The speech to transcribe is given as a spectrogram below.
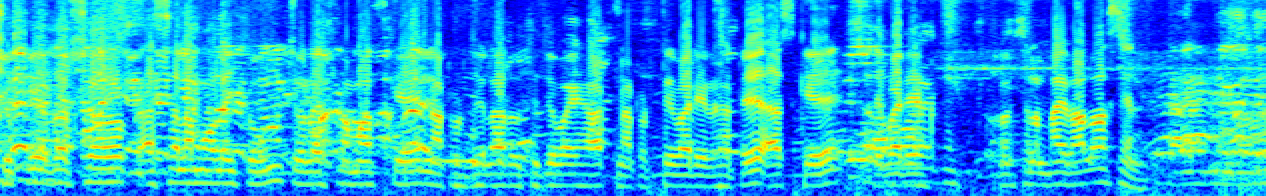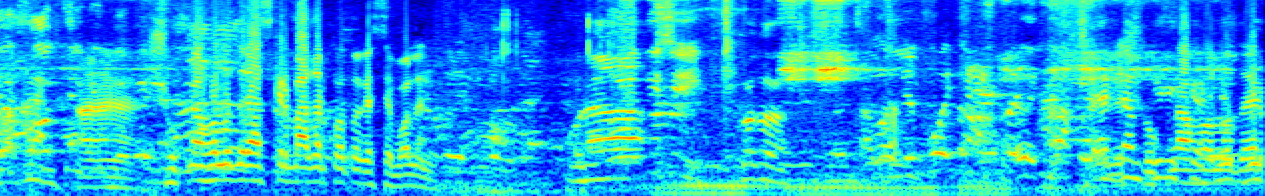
সুপ্রিয় দর্শক আসসালামু আলাইকুম। চলে আসলাম আজকে নাটোর জেলার ঐতিহ্যবাহী হাট নাটোর তেবাড়ির হাটে। আজকে তেবাড়ি আসসালাম ভাই ভালো আছেন? হ্যাঁ, শুকনা হলুদের আজকের বাজার কত গেছে বলেন? শুকনা হলুদের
